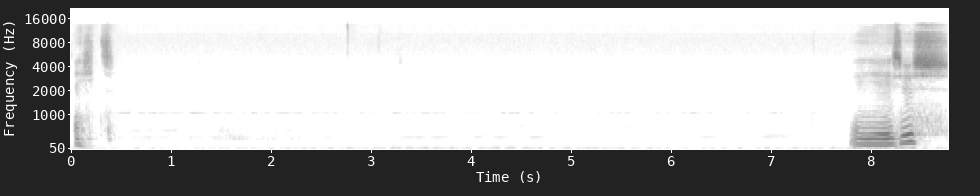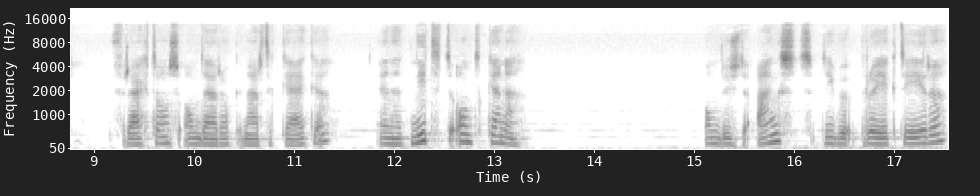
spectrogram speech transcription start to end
echt. Jezus vraagt ons om daar ook naar te kijken en het niet te ontkennen. Om dus de angst die we projecteren,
